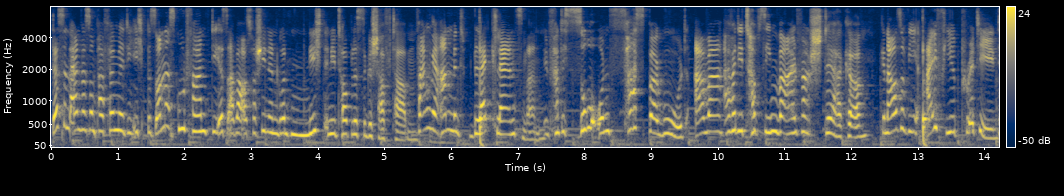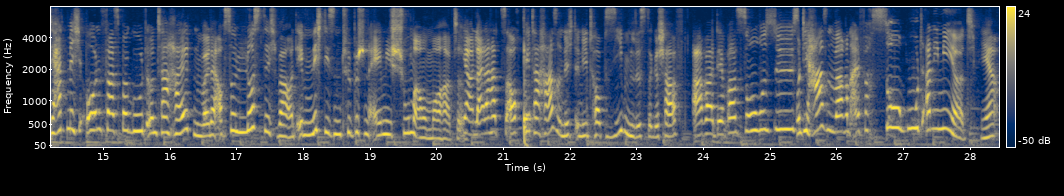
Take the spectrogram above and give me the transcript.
Das sind einfach so ein paar Filme, die ich besonders gut fand, die es aber aus verschiedenen Gründen nicht in die Topliste geschafft haben. Fangen wir an mit Black Clansman. Den fand ich so unfassbar gut, aber, aber die Top 7 war einfach stärker. Genauso wie I Feel Pretty. Der hat mich unfassbar gut unterhalten, weil der auch so lustig war und eben nicht diesen typischen Amy Schumer Humor hatte. Ja, und leider hat es auch Peter Hase nicht in die Top 7 Liste geschafft, aber der war so süß und die Hasen waren einfach so gut animiert. Ja,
